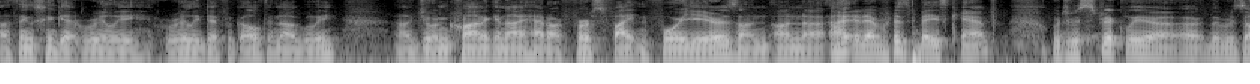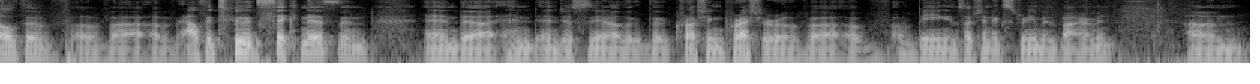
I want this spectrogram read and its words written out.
uh, things can get really, really difficult and ugly. Uh, Jordan Chronic and I had our first fight in four years on, on uh, at Everest Base Camp, which was strictly uh, uh, the result of, of, of altitude sickness and and uh, and and just you know the, the crushing pressure of, uh, of of being in such an extreme environment. Um,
